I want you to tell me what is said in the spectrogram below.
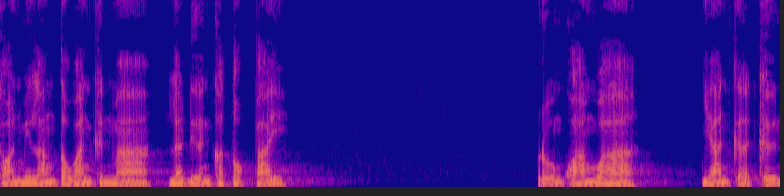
ก่อนไม่หลังตะวันขึ้นมา และเดือนก็ตกไป รวมความว่ายานเกิดขึ้น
